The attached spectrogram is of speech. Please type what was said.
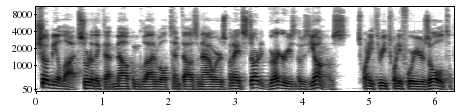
showed me a lot, sort of like that Malcolm Gladwell 10,000 hours. When I had started Gregory's, I was young. I was 23, 24 years old.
